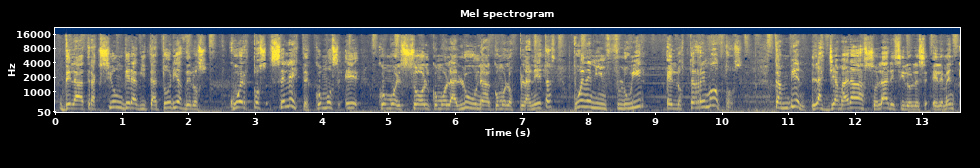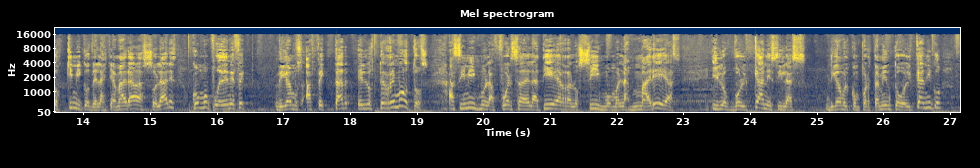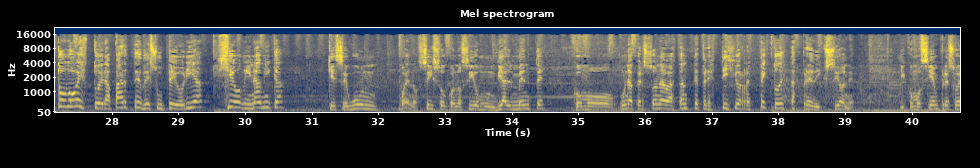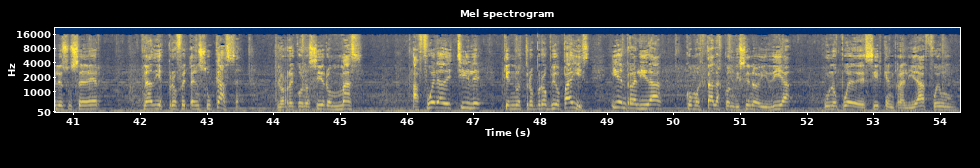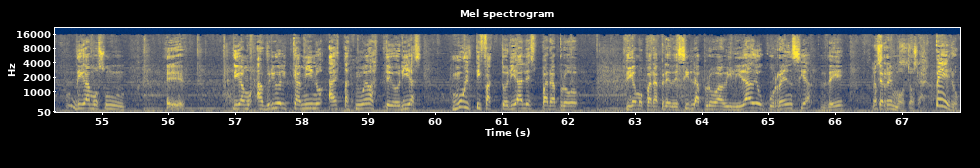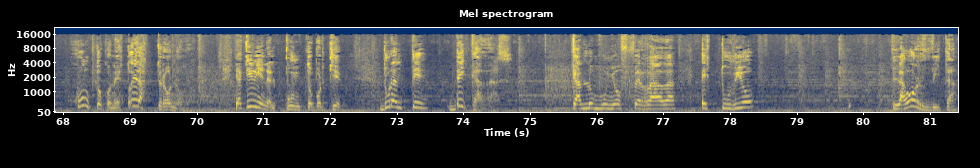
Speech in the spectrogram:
de la atracción gravitatoria de los cuerpos celestes, como, eh, como el Sol, como la Luna, como los planetas, pueden influir en los terremotos. También las llamaradas solares y los elementos químicos de las llamaradas solares, cómo pueden digamos, afectar en los terremotos. Asimismo, la fuerza de la Tierra, los sismos, las mareas y los volcanes y las digamos, el comportamiento volcánico, todo esto era parte de su teoría geodinámica que según, bueno, se hizo conocido mundialmente como una persona de bastante prestigio respecto de estas predicciones. Y como siempre suele suceder, nadie es profeta en su casa. Lo reconocieron más afuera de Chile que en nuestro propio país. Y en realidad, como están las condiciones hoy día, uno puede decir que en realidad fue un, digamos, un, eh, digamos, abrió el camino a estas nuevas teorías multifactoriales para, digamos, para predecir la probabilidad de ocurrencia de terremotos. Pero, junto con esto, era astrónomo. Y aquí viene el punto, porque durante décadas, Carlos Muñoz Ferrada estudió la órbita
